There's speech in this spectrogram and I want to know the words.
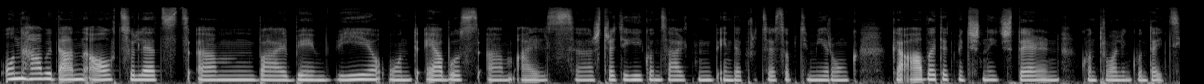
und habe dann auch zuletzt ähm, bei BMW und Airbus ähm, als äh, Strategie-Consultant in der Prozessoptimierung gearbeitet mit Schnittstellen, Controlling und IT.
